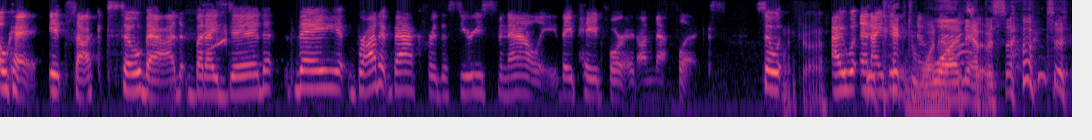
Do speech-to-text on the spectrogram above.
Okay, it sucked so bad, but I did. They brought it back for the series finale. They paid for it on Netflix. So Oh my god. I w- and They I picked didn't know one one that. episode.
